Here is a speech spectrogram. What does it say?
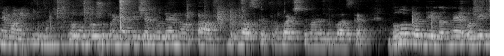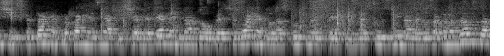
Немає. Тому прошу прийняти чергу денну. А, будь ласка, пробачте мене, будь ласка. Блок 1, одне, 1.6 питання, прохання зняти з черги денної на доопрацювання до наступної сесії. В зв'язку з змінами до законодавства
